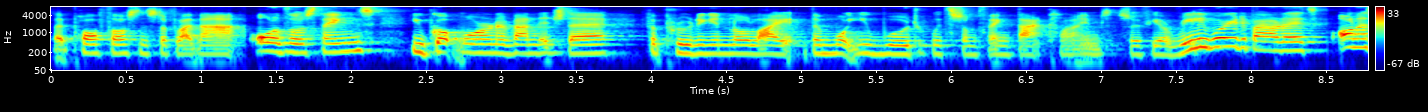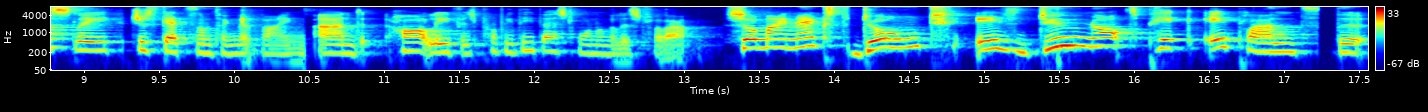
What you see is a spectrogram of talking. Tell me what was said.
like Pothos and stuff like that. All of those things, you've got more an advantage there for pruning in low light than what you would with something that climbs. So if you're really worried about it, honestly, just get something that vines. And Heartleaf is probably the best one on the list for that. So my next don't is do not pick a plant that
